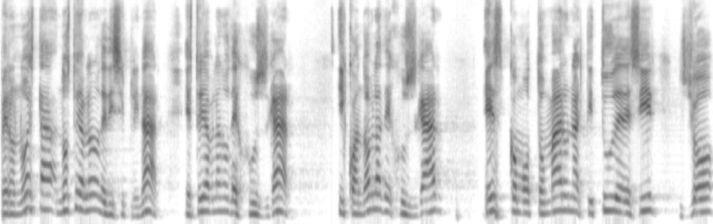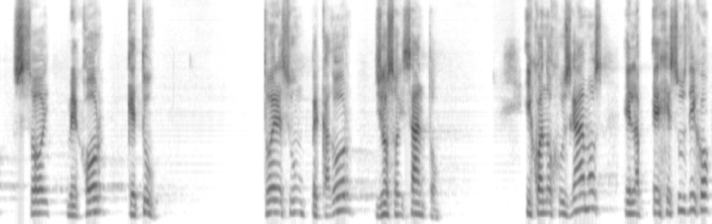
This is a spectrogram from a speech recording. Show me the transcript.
Pero no está no estoy hablando de disciplinar, estoy hablando de juzgar. Y cuando habla de juzgar, es como tomar una actitud de decir, yo soy mejor que tú. Tú eres un pecador, yo soy santo. Y cuando juzgamos, el, Jesús dijo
